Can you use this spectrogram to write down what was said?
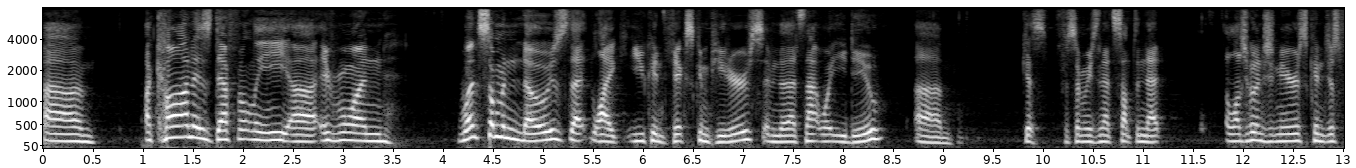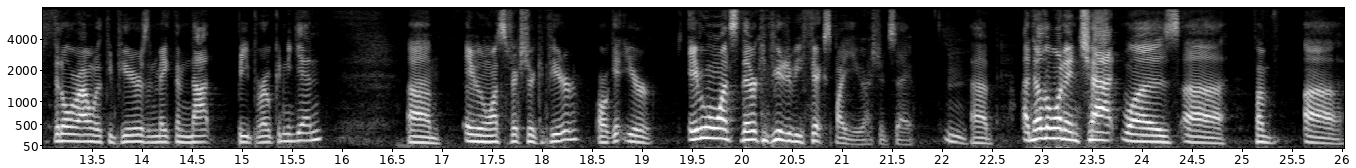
a con is definitely uh, everyone. Once someone knows that like you can fix computers, even though that's not what you do, because for some reason that's something that electrical engineers can just fiddle around with computers and make them not be broken again. Um, everyone wants to fix your computer or get your. Everyone wants their computer to be fixed by you. I should say. Um, another one in chat was uh, from uh,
